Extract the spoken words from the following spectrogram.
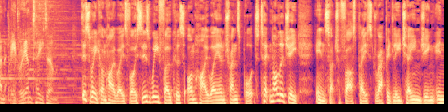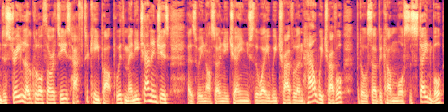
and Adrian Tatum. This week on Highways Voices, we focus on highway and transport technology. In such a fast paced, rapidly changing industry, local authorities have to keep up with many challenges as we not only change the way we travel and how we travel, but also become more sustainable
